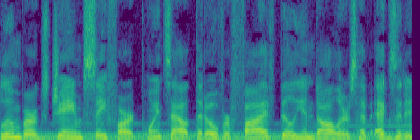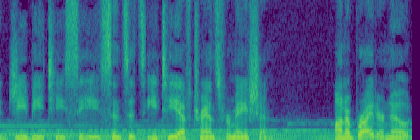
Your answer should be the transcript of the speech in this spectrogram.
Bloomberg's James Seyffart points out that over $5 billion have exited GBTC since its ETF transformation. On a brighter note,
